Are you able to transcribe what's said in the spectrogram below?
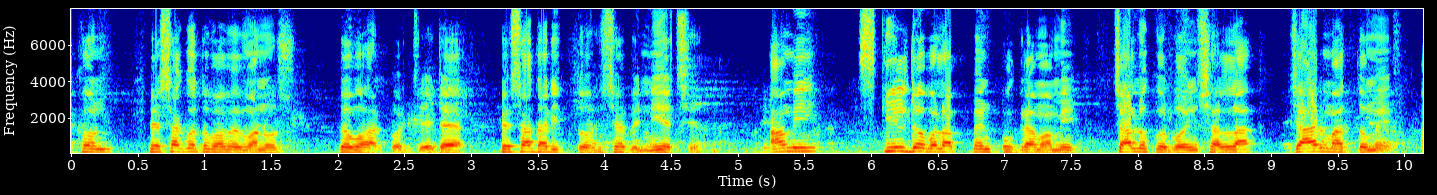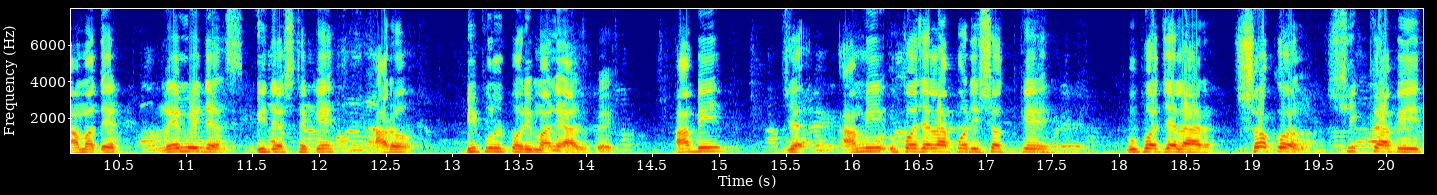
এখন পেশাগতভাবে মানুষ ব্যবহার করছে, এটা পেশাদারিত্ব হিসাবে নিয়েছে। আমি স্কিল ডেভেলপমেন্ট প্রোগ্রাম আমি চালু করব ইনশাল্লাহ, যার মাধ্যমে আমাদের রেমিডেন্স বিদেশ থেকে আরও বিপুল পরিমাণে আসবে। আমি আমি উপজেলা পরিষদকে, উপজেলার সকল শিক্ষাবিদ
